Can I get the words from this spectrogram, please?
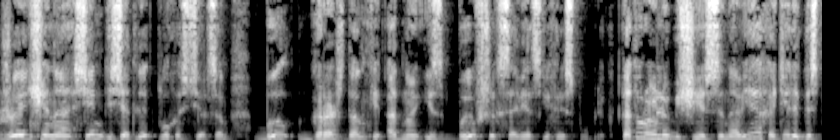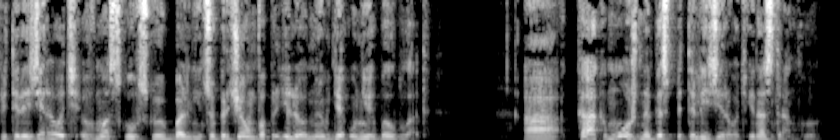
Женщина, 70 лет, плохо с сердцем, был гражданкой одной из бывших советских республик, которую любящие сыновья хотели госпитализировать в московскую больницу, причем в определенную, где у них был блат. А как можно госпитализировать иностранку?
